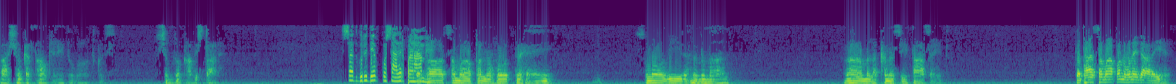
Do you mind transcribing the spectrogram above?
भाषण करताओं के लिए तो बहुत कुछ शब्दों का विस्तार है। सदगुरुदेव को सादर प्रणाम है। समापन होत है। सुनो वीर हनुमान। राम लखन सीता सहित। कथा समापन होने जा रही है।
